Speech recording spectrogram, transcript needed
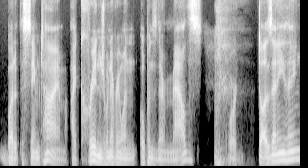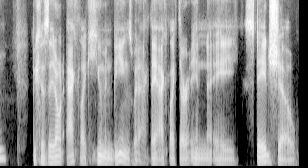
But at the same time, I cringe when everyone opens their mouths or does anything. because they don't act like human beings would act. They act like they're in a stage show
